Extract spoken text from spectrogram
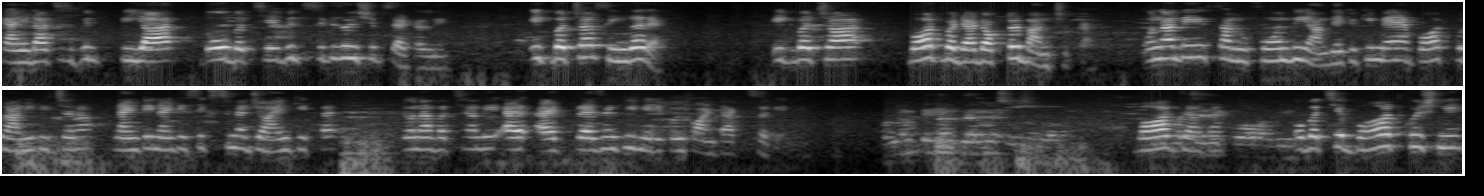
ਕੈਨੇਡਾ 'ਚ ਵਿਦ ਪੀਆਰ ਦੋ ਬੱਚੇ ਵਿਦ ਸਿਟੀਜ਼ਨਸ਼ਿਪ ਸੈਟਲ ਨੇ ਇੱਕ ਬੱਚਾ ਸਿੰਗਰ ਹੈ ਇੱਕ ਬੱਚਾ ਬਹੁਤ ਵੱਡਾ ਡਾਕਟਰ ਬਣ ਚੁੱਕਾ ਹੈ ਉਹਨਾਂ ਦੇ ਸਾਨੂੰ ਫੋਨ ਵੀ ਆਉਂਦੇ ਕਿਉਂਕਿ ਮੈਂ ਬਹੁਤ ਪੁਰਾਣੀ ਟੀਚਰ ਹਾਂ। 1996 'ਚ ਮੈਂ ਜੁਆਇਨ ਕੀਤਾ ਤੇ ਉਹਨਾਂ ਬੱਚਿਆਂ ਦੇ ਐਟ ਪ੍ਰੈਜ਼ੈਂਟ ਵੀ ਮੇਰੇ ਕੋਲ ਕੰਟੈਕਟਸ ਹੈਗੇ ਨੇ? ਬਹੁਤ ਜ਼ਿਆਦਾ। ਉਹ ਬੱਚੇ ਬਹੁਤ ਖੁਸ਼ ਨੇ।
